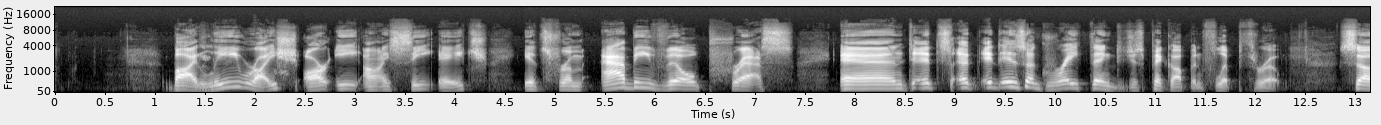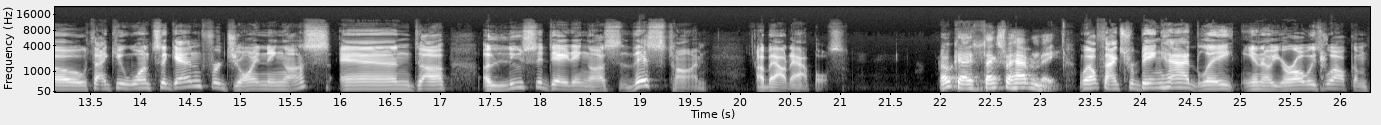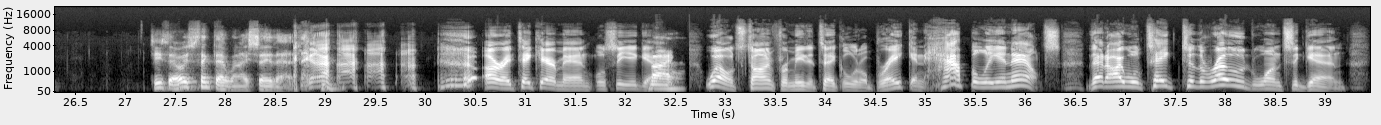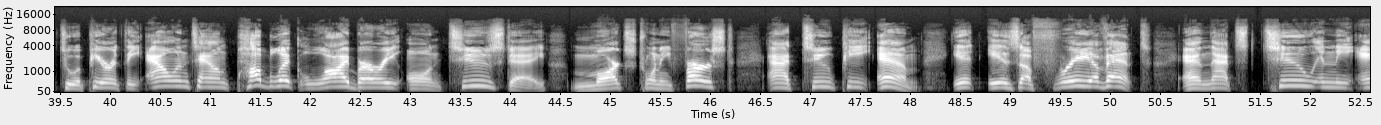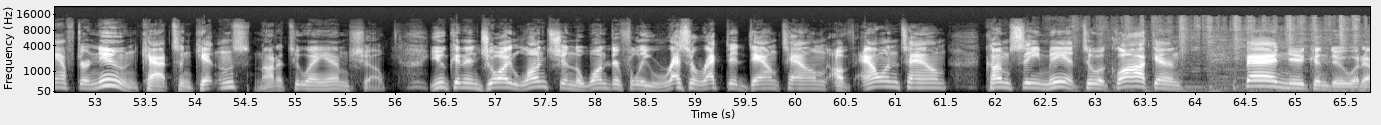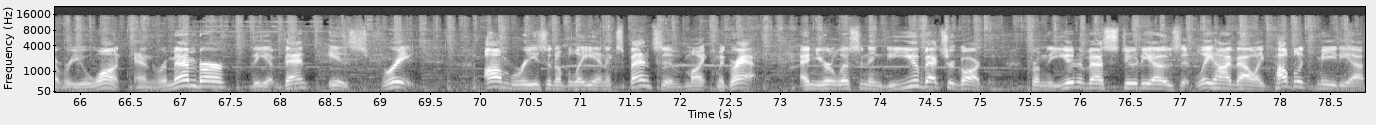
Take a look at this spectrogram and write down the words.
by Lee Reich, R E I C H. It's from Abbeville Press, and it's it, it is a great thing to just pick up and flip through. So, thank you once again for joining us and uh, elucidating us this time about apples. Okay, thanks for having me. Well, thanks for being had, Lee. You know, you're always welcome. Geez, I always think that when I say that. All right, take care, man. We'll see you again. Bye. Well, it's time for me to take a little break and happily announce that I will take to the road once again to appear at the Allentown Public Library on Tuesday, March 21st at 2 p.m. It is a free event, and that's 2 in the afternoon, cats and kittens, not a 2 a.m. show. You can enjoy lunch in the wonderfully resurrected downtown of Allentown. Come see me at 2 o'clock, and then you can do whatever you want. And remember, the event is free. I'm reasonably inexpensive, Mike McGrath, and you're listening to You Bet Your Garden from the Univest studios at Lehigh Valley Public Media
